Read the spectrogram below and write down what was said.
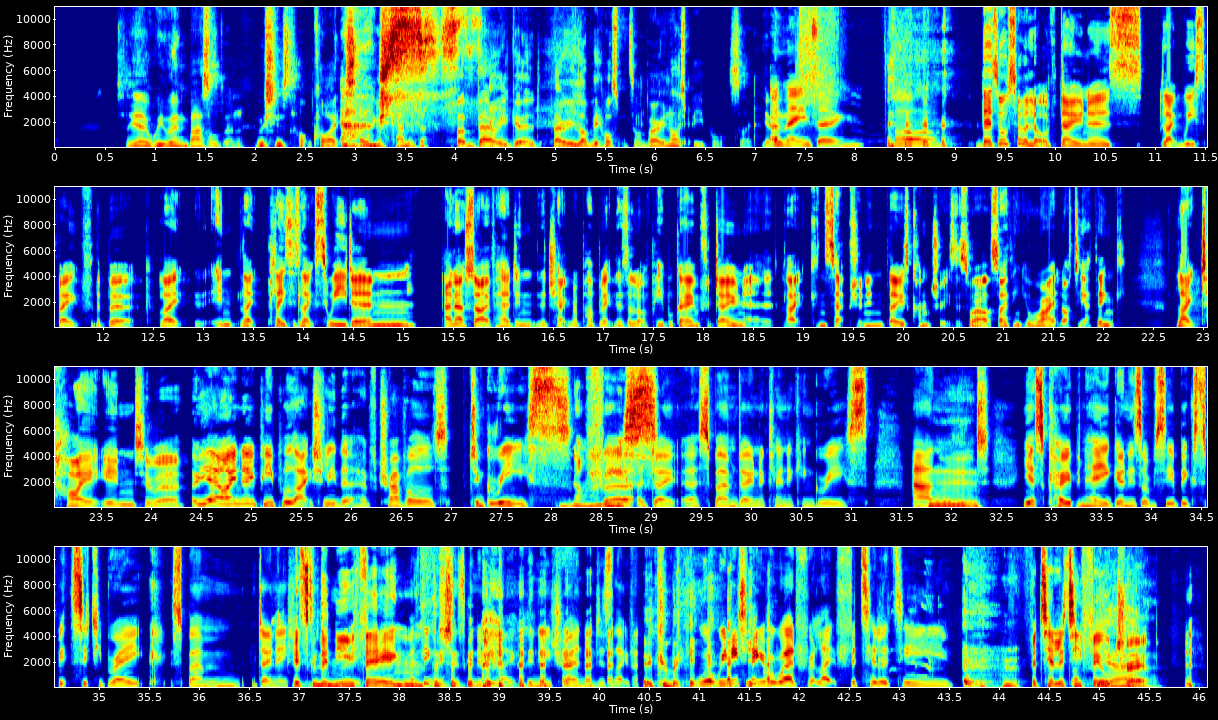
so yeah, we were in Basildon, which is not quite the same as Canada, but very good, very lovely hospital, very nice people. So yeah, Amazing. Oh. There's also a lot of donors, like we spoke for the book, like in like places like Sweden. And also, I've heard in the Czech Republic, there's a lot of people going for donor like conception in those countries as well. So I think you're right, Lotte. I think like tie it into a Oh yeah, I know people actually that have travelled to Greece for a, do- a sperm donor clinic in Greece, and mm. yes, Copenhagen is obviously a big sp- city break sperm donation. it's the city new break. thing. I think this is going to be like the new trend. Is like it could be. well, we need to think of a word for it, like fertility. Fertility field yeah. trip.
